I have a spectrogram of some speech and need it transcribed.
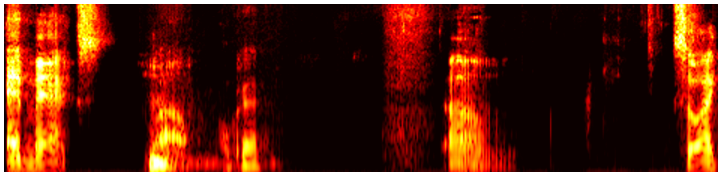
at max. Wow. Okay. Um, so I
